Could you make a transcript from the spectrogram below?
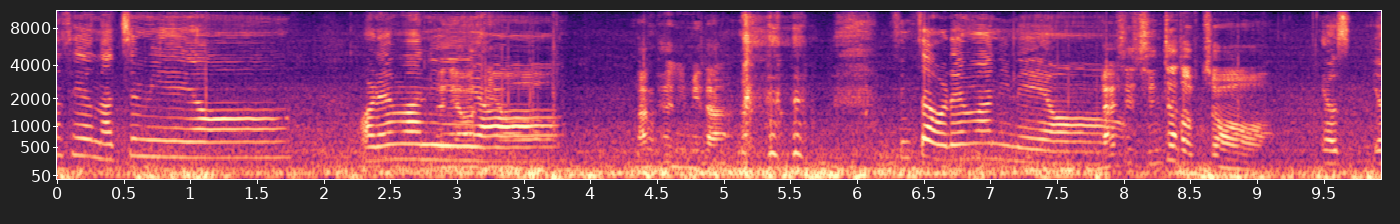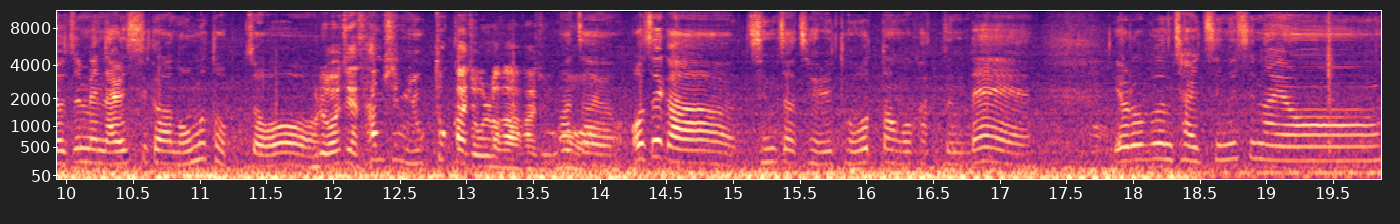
안녕하세요. 나침이에요. 오랜만이에요. 안녕하세요. 남편입니다. 진짜 오랜만이네요. 날씨 진짜 덥죠? 요, 요즘에 날씨가 너무 덥죠. 우리 어제 36도까지 올라가가지고. 맞아요. 어제가 진짜 제일 더웠던 것 같은데 여러분 잘 지내시나요?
